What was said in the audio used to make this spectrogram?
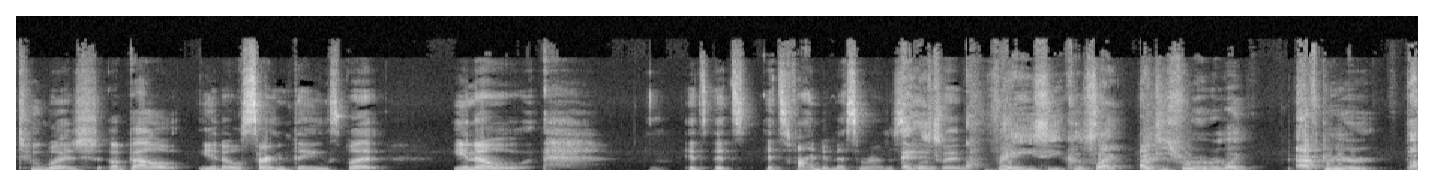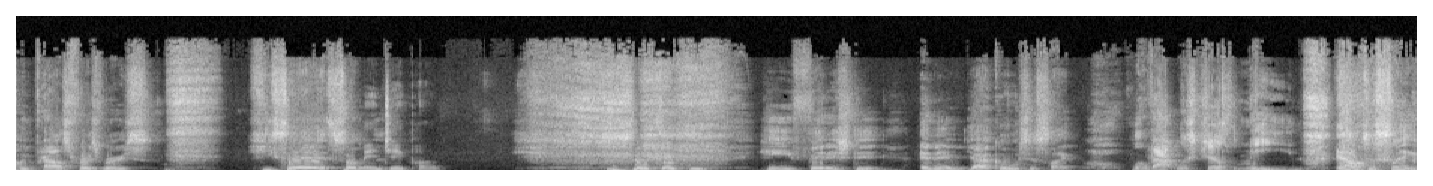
too much about you know certain things but you know it's it's it's fine to mess around just a And little it's bit crazy because, like, I just remember, like, after Bobby Proud's first verse, he said I something. mean j-pop He said something. He finished it, and then Yakko was just like, "Well, that was just mean." And I was just like,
